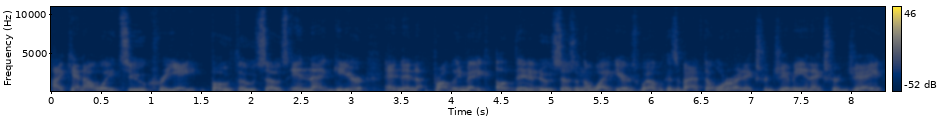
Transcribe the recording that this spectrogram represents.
I cannot wait to create both Usos in that gear and then probably make updated Usos in the white gear as well because if I have to order an extra Jimmy and extra Jay,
